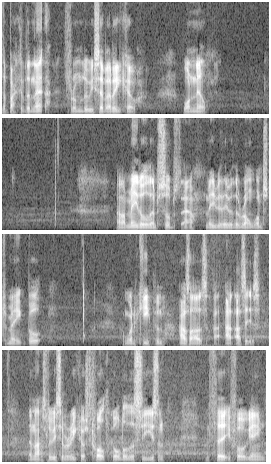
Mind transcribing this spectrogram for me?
the back of the net from Luis Eberico. 1 0. And I've made all them subs now. Maybe they were the wrong ones to make, but I'm going to keep them as as, as is. And that's Luis Eberico's 12th goal of the season in 34 games.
